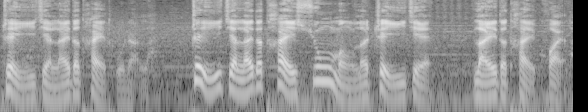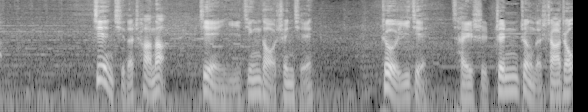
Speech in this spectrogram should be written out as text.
这一箭来得太突然了，这一箭来得太凶猛了，这一箭来得太快了。剑起的刹那，剑已经到身前，这一剑才是真正的杀招。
